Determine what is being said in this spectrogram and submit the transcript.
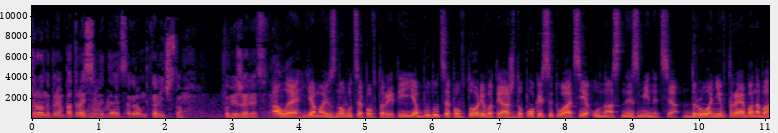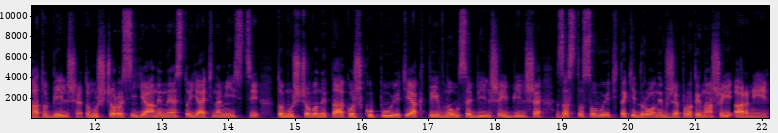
Дроны прям по трассе летают с огромным количеством. Побежали отсюда. Але я маю знову це повторити, і я буду це повторювати аж допоки ситуація у нас не зміниться. Дронів треба набагато більше, тому що росіяни не стоять на місці, тому що вони також купують і активно усе більше і більше застосовують такі дрони вже проти нашої армії.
